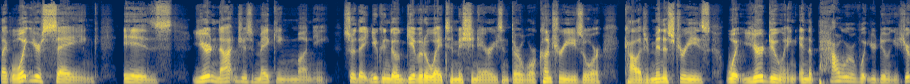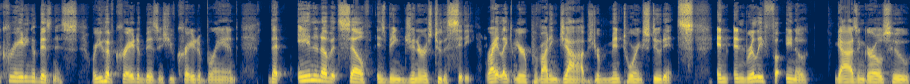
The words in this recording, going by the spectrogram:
like what you're saying is you're not just making money so that you can go give it away to missionaries in third world countries or college ministries. What you're doing and the power of what you're doing is you're creating a business or you have created a business, you've created a brand that in and of itself is being generous to the city, right? Like you're providing jobs, you're mentoring students and, and really, you know, guys and girls who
